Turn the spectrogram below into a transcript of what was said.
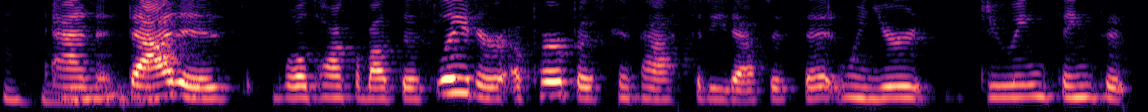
Mhm. And that is, we'll talk about this later, a purpose capacity deficit when you're doing things that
